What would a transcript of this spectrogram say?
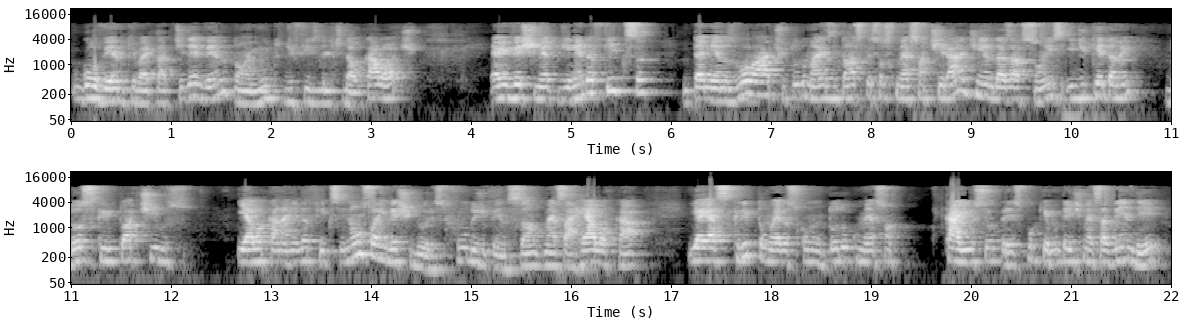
o governo que vai estar te devendo, então é muito difícil ele te dar o calote. É um investimento de renda fixa, então é menos volátil e tudo mais. Então as pessoas começam a tirar dinheiro das ações e de que também? Dos criptoativos e alocar na renda fixa. E não só investidores, fundos de pensão começam a realocar. E aí as criptomoedas como um todo começam a cair o seu preço, porque muita gente começa a vender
